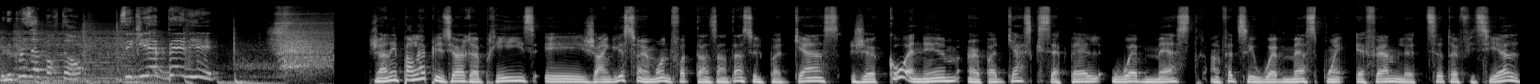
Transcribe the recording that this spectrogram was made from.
Mais le plus important, c'est qu'il est bélier. J'en ai parlé à plusieurs reprises et j'en glisse un mot une fois de temps en temps sur le podcast. Je co-anime un podcast qui s'appelle Webmestre. En fait, c'est webmestre.fm, le titre officiel.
